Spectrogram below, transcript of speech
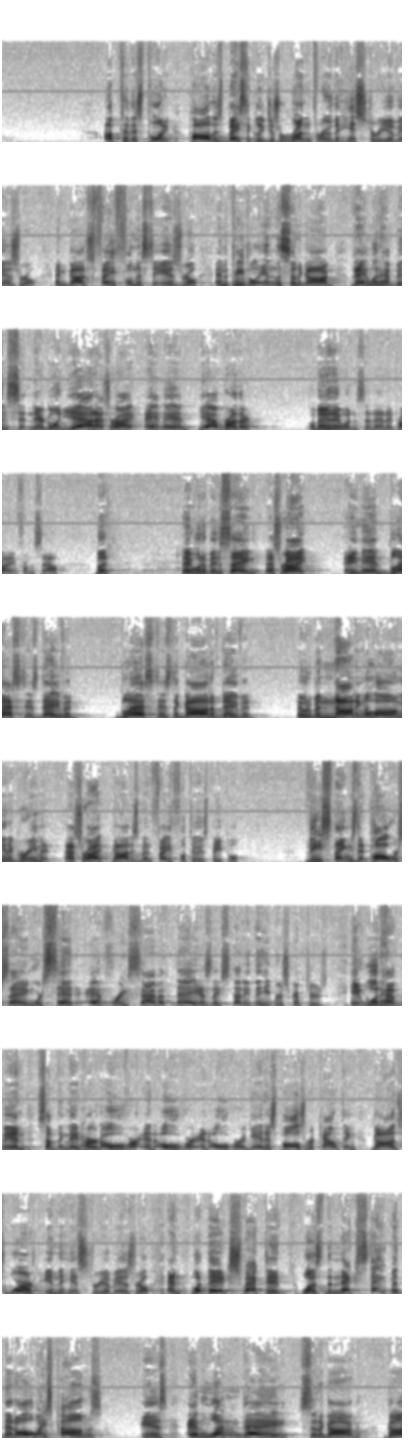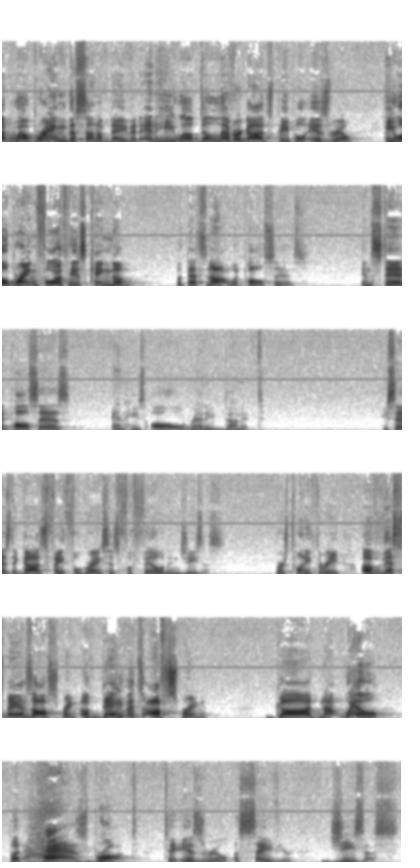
Up to this point, Paul has basically just run through the history of Israel and God's faithfulness to Israel. And the people in the synagogue, they would have been sitting there going, Yeah, that's right. Amen. Yeah, brother. Well, maybe they wouldn't have said that. They probably ain't from the South. But they would have been saying, That's right. Amen. Blessed is David. Blessed is the God of David. They would have been nodding along in agreement. That's right. God has been faithful to his people. These things that Paul was saying were said every Sabbath day as they studied the Hebrew Scriptures. It would have been something they'd heard over and over and over again as Paul's recounting God's work in the history of Israel. And what they expected was the next statement that always comes is, and one day, synagogue, God will bring the Son of David and he will deliver God's people, Israel. He will bring forth his kingdom. But that's not what Paul says. Instead, Paul says, and he's already done it. He says that God's faithful grace is fulfilled in Jesus. Verse 23 Of this man's offspring, of David's offspring, God not will, but has brought to Israel a Savior, Jesus,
